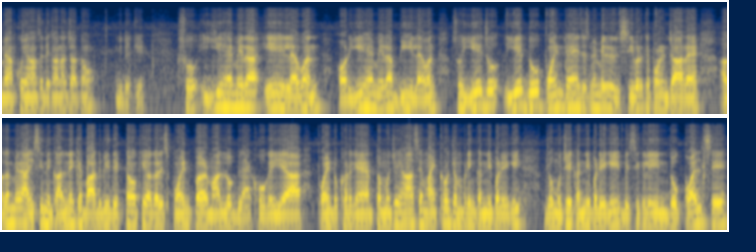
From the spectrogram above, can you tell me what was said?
मैं आपको यहाँ से दिखाना चाहता हूँ। ये देखिए। सो ये है मेरा ए इलेवन और ये है मेरा बी इलेवन सो ये जो, ये दो पॉइंट हैं जिसमें मेरे रिसीवर के पॉइंट जा रहे हैं. अगर मेरा आईसी निकालने के बाद भी देखता हूँ कि अगर इस पॉइंट पर मान लो ब्लैक हो गई या पॉइंट उखड़ गए हैं तो मुझे यहाँ से माइक्रो जंपरिंग करनी पड़ेगी, जो मुझे करनी पड़ेगी बेसिकली इन दो कॉयल से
